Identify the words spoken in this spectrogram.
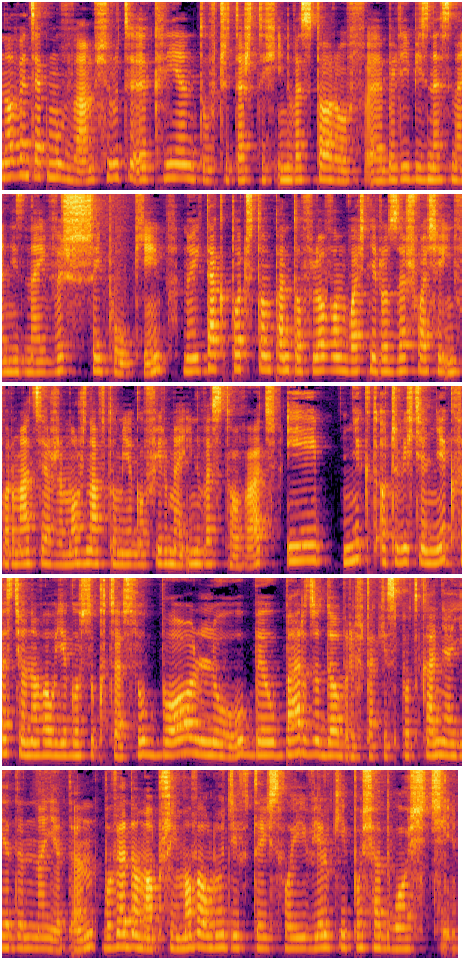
no więc jak mówiłam, wśród e, klientów czy też tych inwestorów e, byli biznesmeni z najwyższej półki. No i tak pocztą pantoflową właśnie rozeszła się informacja, że można w tą jego firmę inwestować i nikt oczywiście nie kwestionował jego sukcesu, bo Lu był bardzo dobry w takie spotkania jeden na jeden, bo wiadomo, przyjmował ludzi w tej swojej wielkiej posiadłości.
